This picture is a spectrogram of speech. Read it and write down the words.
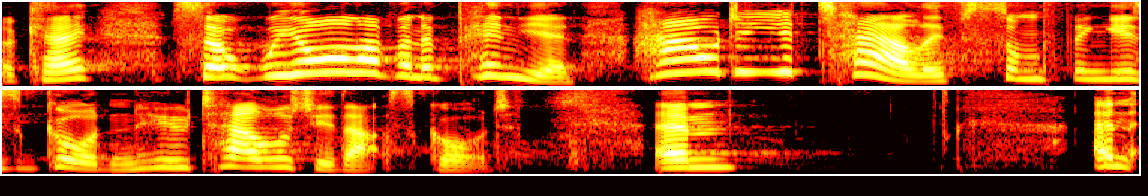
Okay? So we all have an opinion. How do you tell if something is good and who tells you that's good? Um, and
